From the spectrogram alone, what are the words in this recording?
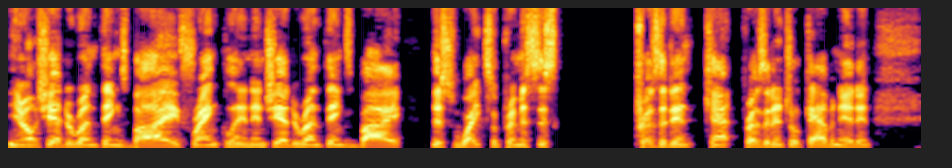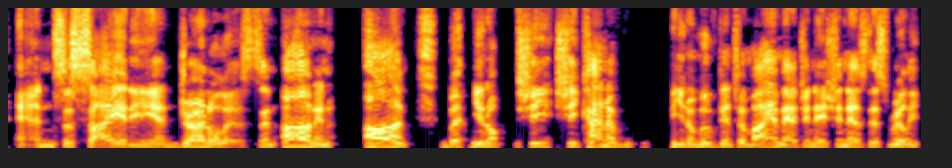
you know, she had to run things by Franklin and she had to run things by this white supremacist president, ca- presidential cabinet and, and society and journalists and on and on. But, you know, she, she kind of, you know, moved into my imagination as this really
